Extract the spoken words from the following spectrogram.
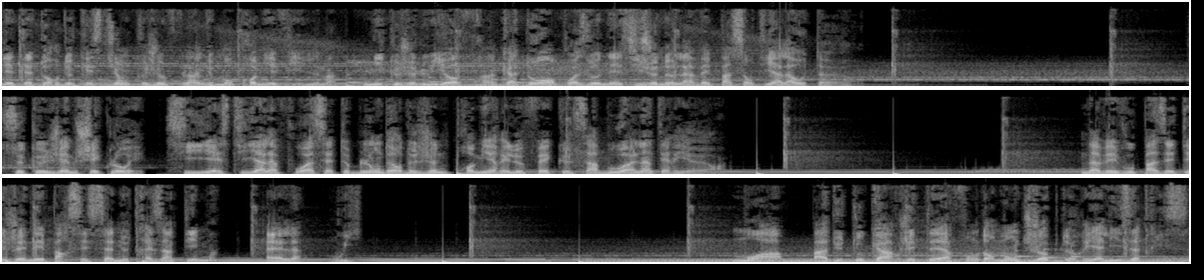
Il était hors de question que je flingue mon premier film, ni que je lui offre un cadeau empoisonné si je ne l'avais pas senti à la hauteur. Ce que j'aime chez Chloé, si est à la fois cette blondeur de jeune première et le fait que ça boue à l'intérieur. N'avez-vous pas été gêné par ces scènes très intimes? Elle, oui. Moi, pas du tout car j'étais à fond dans mon job de réalisatrice.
